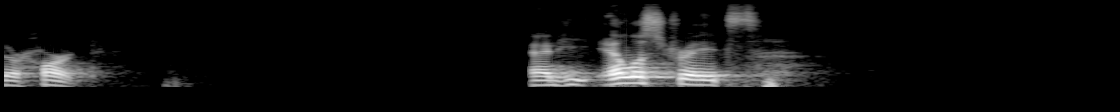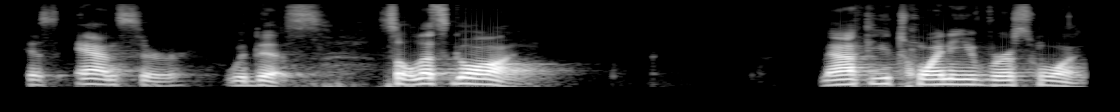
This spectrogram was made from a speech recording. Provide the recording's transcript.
their heart. And he illustrates his answer with this. So let's go on. Matthew 20, verse 1.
